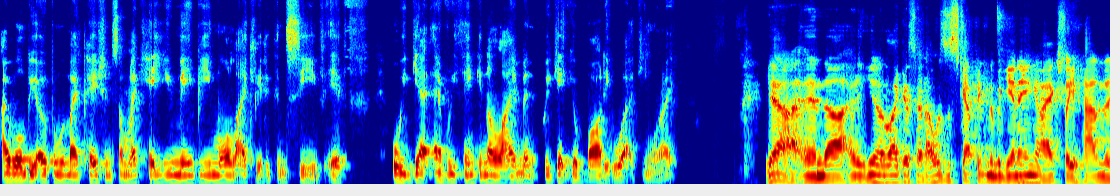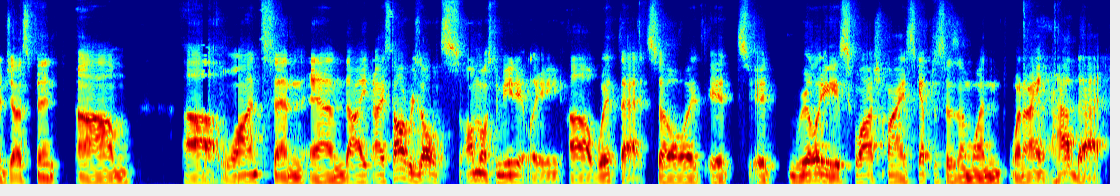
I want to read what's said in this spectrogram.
I will be open with my patients. I'm like, hey, you may be more likely to conceive if we get everything in alignment, we get your body working right. Yeah, and uh, you know, like I said, I was a skeptic in the beginning. I actually had an adjustment. Um, uh, once, and and I, I, saw results almost immediately uh, with that. So it, it it really squashed my skepticism when when I had that.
